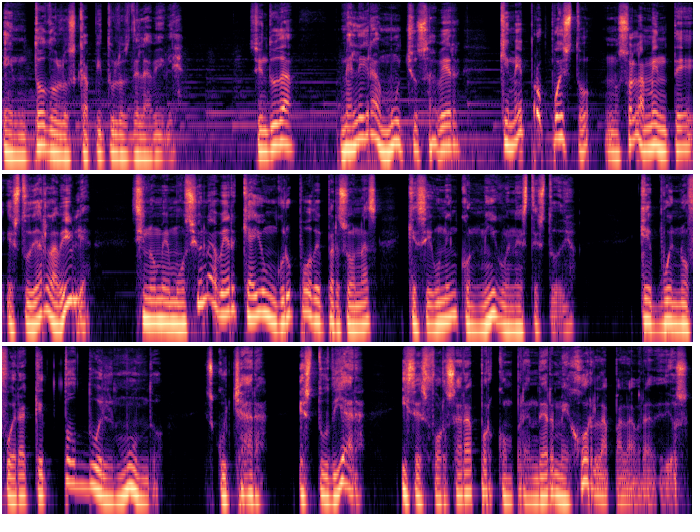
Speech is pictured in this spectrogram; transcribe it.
en todos los capítulos de la Biblia. Sin duda, me alegra mucho saber que me he propuesto no solamente estudiar la Biblia, sino me emociona ver que hay un grupo de personas que se unen conmigo en este estudio. Qué bueno fuera que todo el mundo escuchara, estudiara y se esforzara por comprender mejor la palabra de Dios.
